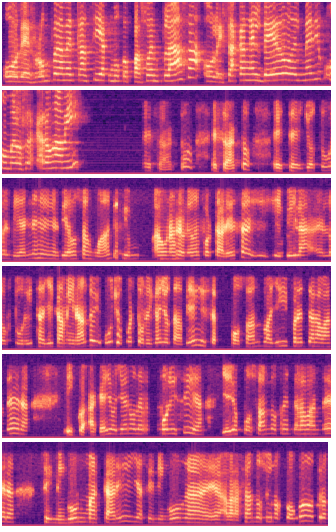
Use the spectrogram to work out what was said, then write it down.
o le rompe la mercancía como que pasó en plaza o le sacan el dedo del medio como me lo sacaron a mí Exacto, exacto. Este, yo estuve el viernes en el viejo San Juan, que fui a una reunión en Fortaleza y, vi la, los turistas allí caminando y muchos puertorriqueños también y se posando allí frente a la bandera y aquello lleno de policía y ellos posando frente a la bandera sin ningún mascarilla, sin ningún eh, abrazándose unos con otros,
